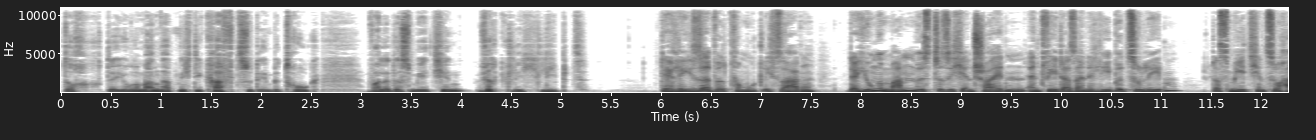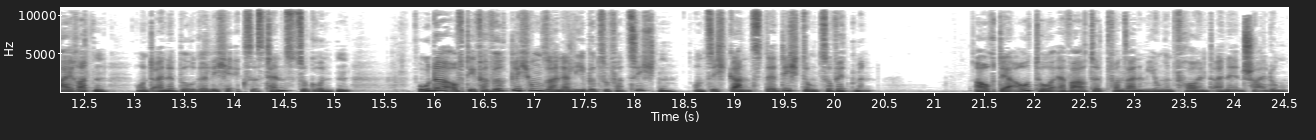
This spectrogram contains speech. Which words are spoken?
Doch der junge Mann hat nicht die Kraft zu dem Betrug, weil er das Mädchen wirklich liebt. Der Leser wird vermutlich sagen, der junge Mann müsste sich entscheiden, entweder seine Liebe zu leben, das Mädchen zu heiraten und eine bürgerliche Existenz zu gründen, oder auf die Verwirklichung seiner Liebe zu verzichten und sich ganz der Dichtung zu widmen. Auch der Autor erwartet von seinem jungen Freund eine Entscheidung.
